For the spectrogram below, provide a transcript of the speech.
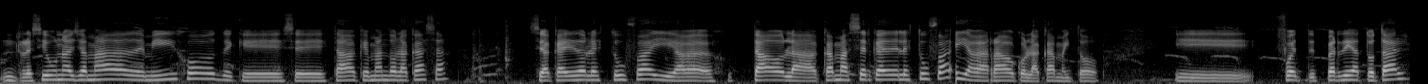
Recibo una llamada de mi hijo de que se estaba quemando la casa, se ha caído la estufa y ha estado la cama cerca de la estufa y agarrado con la cama y todo. Y fue pérdida total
